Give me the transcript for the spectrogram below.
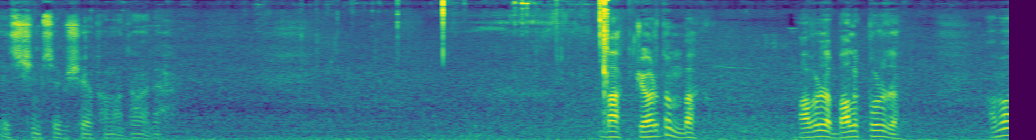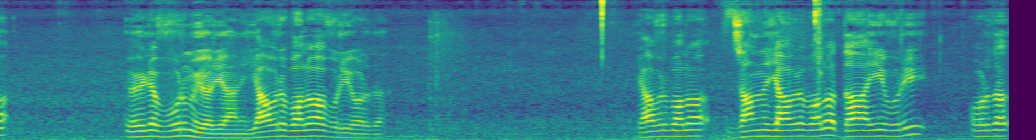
hiç kimse bir şey yapamadı hala. Bak gördün mü bak. Ha burada balık burada. Ama öyle vurmuyor yani. Yavru balığa vuruyor orada. Yavru balığa, canlı yavru balığa daha iyi vuruyor. Orada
